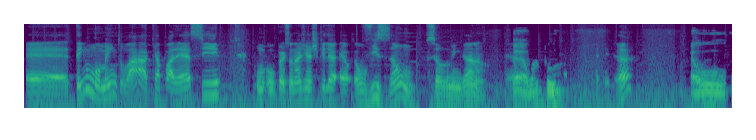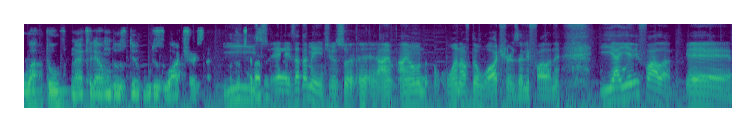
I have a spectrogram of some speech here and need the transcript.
é, tem um momento lá que aparece o, o personagem, acho que ele é, é, é, o Visão, se eu não me engano. É, o Arthur. É? É o, o Atu, né? Que ele é um dos, um dos Watchers, né? Isso, é, exatamente. Eu sou, é, é, I, I am one of the Watchers, ele fala, né? E aí ele fala, é,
